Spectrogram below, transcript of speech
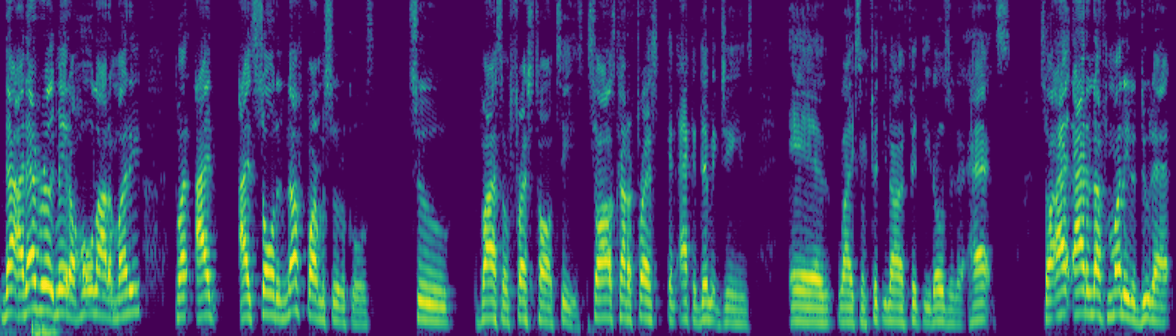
now I never really made a whole lot of money, but I I sold enough pharmaceuticals to buy some fresh tall tees. So I was kind of fresh in Akademiks jeans and like some 5950. Those are the hats. So I, I had enough money to do that.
